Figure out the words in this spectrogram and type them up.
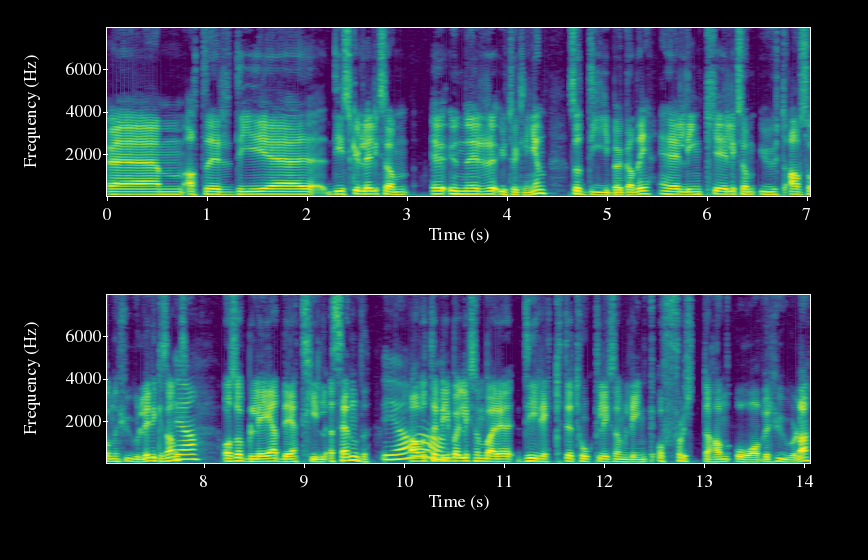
at de, eh, de skulle liksom eh, Under utviklingen så debugga de eh, Link liksom ut av sånne huler, ikke sant? Ja. Og så ble det til Ascend. Ja. Av at de liksom bare direkte tok liksom Link og flytta han over hula,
